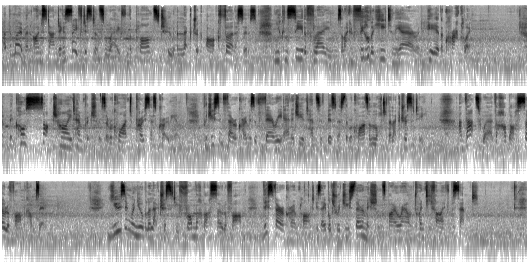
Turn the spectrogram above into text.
At the moment, I'm standing a safe distance away from the plant's two electric arc furnaces. And you can see the flames, and I can feel the heat in the air and hear the crackling. Because such high temperatures are required to process chromium, producing ferrochrome is a very energy intensive business that requires a lot of electricity. And that's where the Qabas solar farm comes in. Using renewable electricity from the Qabas solar farm, this ferrochrome plant is able to reduce their emissions by around 25%.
